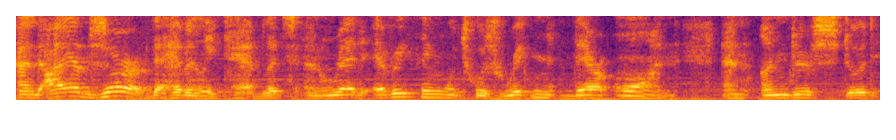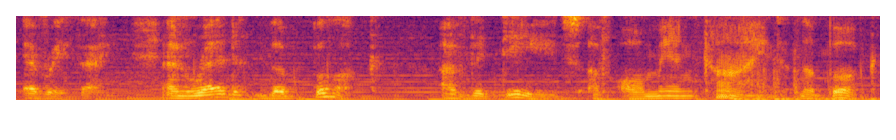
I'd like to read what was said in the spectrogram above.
And I observed the heavenly tablets and read everything which was written thereon, and understood everything, and read the book of the deeds of all mankind, the book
